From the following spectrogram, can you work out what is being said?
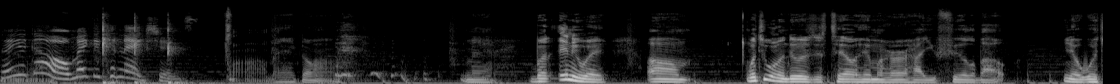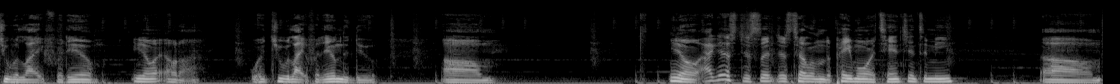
There you go, making connections. Oh man, go on, man. But anyway, um, what you want to do is just tell him or her how you feel about, you know, what you would like for them. You know what? Hold on, what you would like for them to do. Um, you know, I guess just just tell them to pay more attention to me. Um,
